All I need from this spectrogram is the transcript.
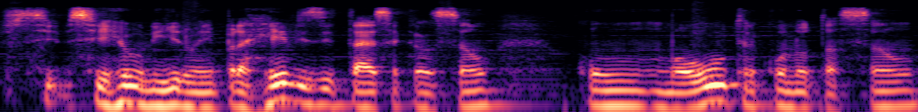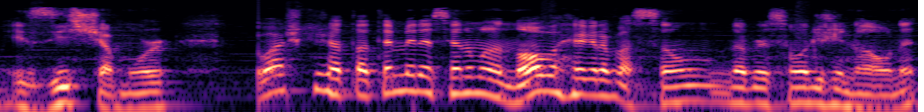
se, se reuniram para revisitar essa canção com uma outra conotação, Existe Amor. Eu acho que já está até merecendo uma nova regravação na versão original, né?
